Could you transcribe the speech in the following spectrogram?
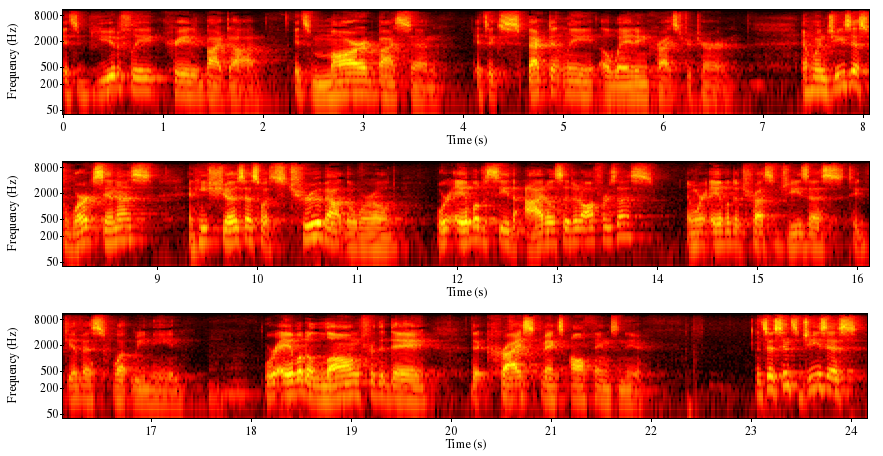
It's beautifully created by God. It's marred by sin. It's expectantly awaiting Christ's return. And when Jesus works in us and he shows us what's true about the world, we're able to see the idols that it offers us, and we're able to trust Jesus to give us what we need. We're able to long for the day that Christ makes all things new. And so, since Jesus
